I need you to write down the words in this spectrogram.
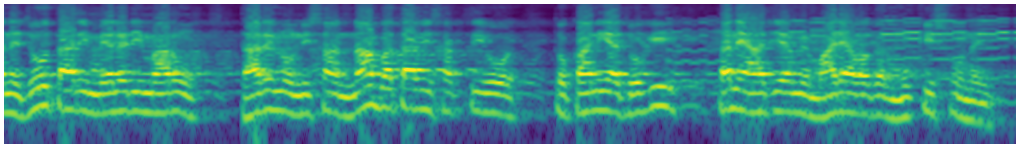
અને જો તારી મેલડી મારું ધારેલું નિશાન ના બતાવી શકતી હોય, તો કાનિયા જોગી, તને આજે અમે માર્યા વગર મૂકીશું નહીં.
